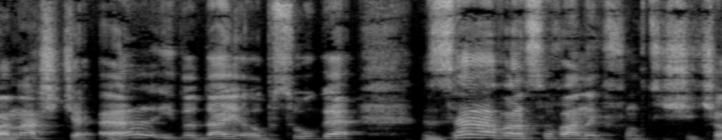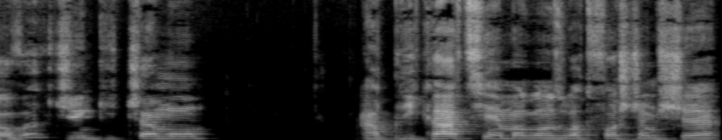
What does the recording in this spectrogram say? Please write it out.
12L i dodaje obsługę zaawansowanych funkcji sieciowych, dzięki czemu aplikacje mogą z łatwością się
